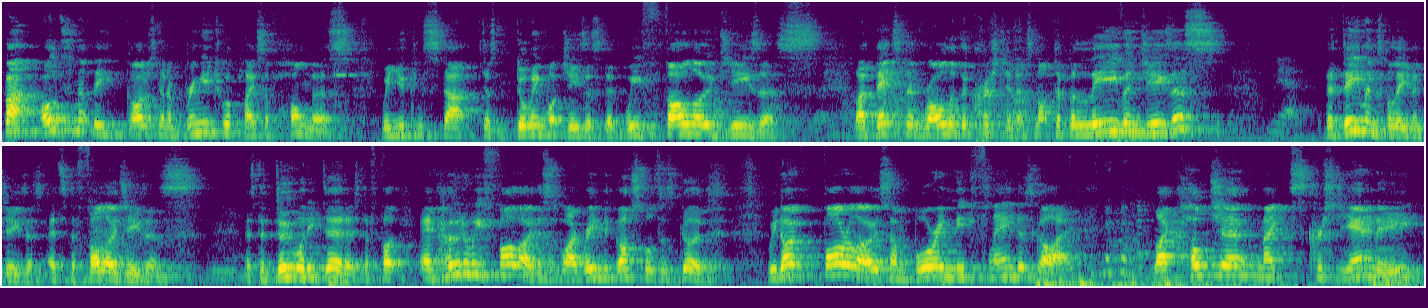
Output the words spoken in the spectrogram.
But ultimately, God is going to bring you to a place of wholeness where you can start just doing what Jesus did. We follow Jesus. Like that's the role of the Christian. It's not to believe in Jesus the demons believe in Jesus. It's to follow Jesus. It's to do what he did. It's to follow. And who do we follow? This is why reading the Gospels is good. We don't follow some boring Ned Flanders guy. Like culture makes Christianity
